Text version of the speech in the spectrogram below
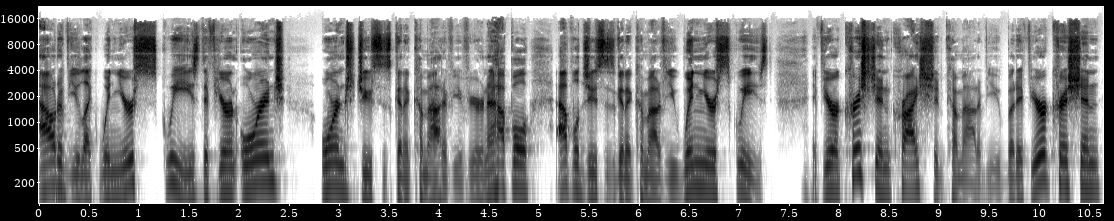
out of you, like when you're squeezed, if you're an orange, orange juice is going to come out of you. If you're an apple, apple juice is going to come out of you when you're squeezed. If you're a Christian, Christ should come out of you. But if you're a Christian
